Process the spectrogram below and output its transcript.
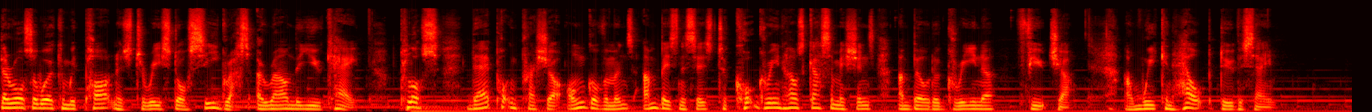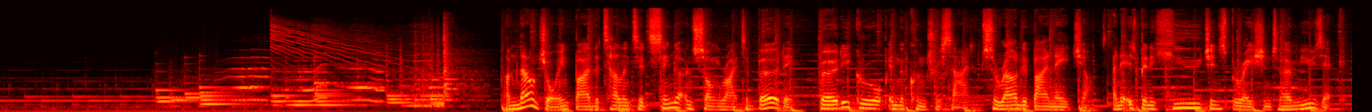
They're also working with partners to restore seagrass around the UK. Plus, they're putting pressure on governments and businesses to cut greenhouse gas emissions and build a greener future. And we can help do the same. I'm now joined by the talented singer and songwriter Birdie. Birdie grew up in the countryside, surrounded by nature, and it has been a huge inspiration to her music.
